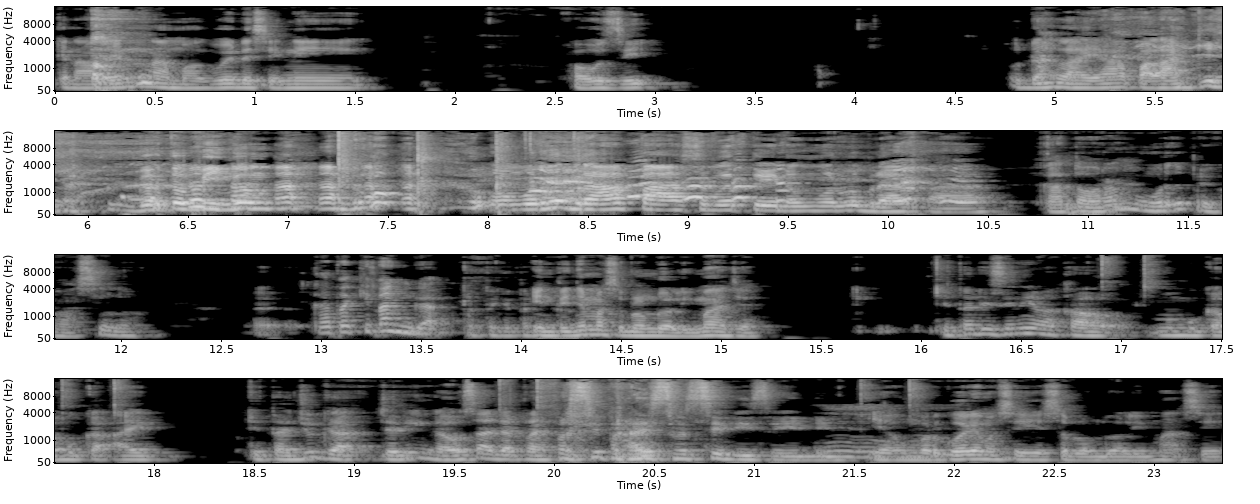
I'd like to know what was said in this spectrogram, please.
kenalin nama gue di sini Fauzi. Udah lah ya, apalagi. gue tuh bingung. Umur lu berapa? Sebutin umur lu berapa? Kata orang umur itu privasi loh. Kata kita enggak. Kata kita Intinya masih belum 25 aja. kita di sini bakal membuka-buka aib kita juga. Jadi nggak usah ada privacy privacy di sini. Hmm. Ya umur gue dia masih sebelum 25 sih.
